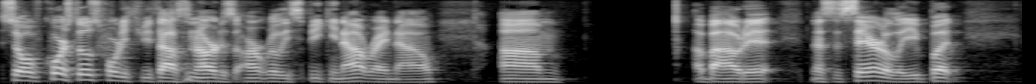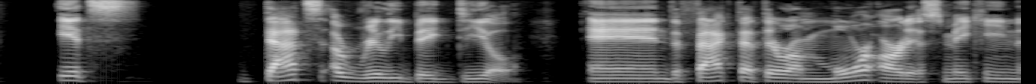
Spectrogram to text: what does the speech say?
So, of course, those 43,000 artists aren't really speaking out right now um, about it necessarily, but it's that's a really big deal. And the fact that there are more artists making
